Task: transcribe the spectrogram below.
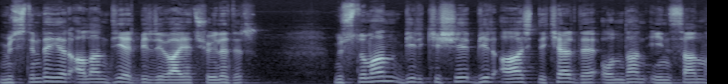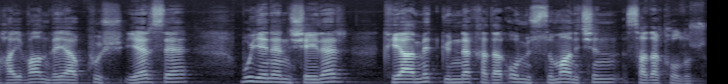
Müslim'de yer alan diğer bir rivayet şöyledir. Müslüman bir kişi bir ağaç diker de ondan insan, hayvan veya kuş yerse bu yenen şeyler kıyamet gününe kadar o Müslüman için sadaka olur.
